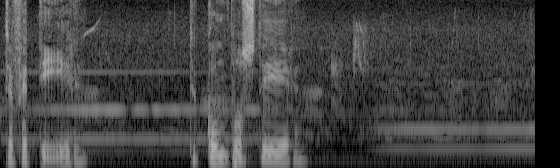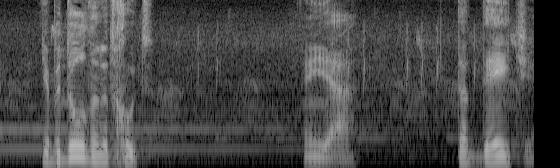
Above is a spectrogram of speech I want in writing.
te verteren, te composteren. Je bedoelde het goed. En ja, dat deed je.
